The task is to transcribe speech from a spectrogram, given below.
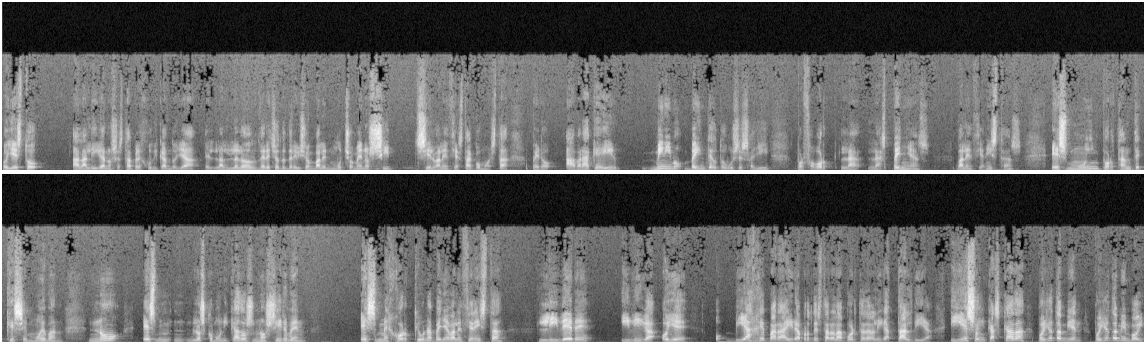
oye, esto a la liga nos está perjudicando ya. La- los derechos de televisión valen mucho menos si, si el Valencia está como está. Pero habrá que ir mínimo 20 autobuses allí. Por favor, la- las peñas valencianistas es muy importante que se muevan. No es los comunicados no sirven. Es mejor que una peña valencianista lidere y diga, oye, viaje para ir a protestar a la puerta de la liga tal día. Y eso en cascada, pues yo también, pues yo también voy,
